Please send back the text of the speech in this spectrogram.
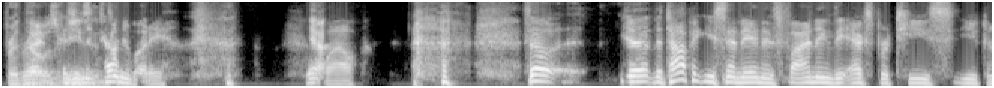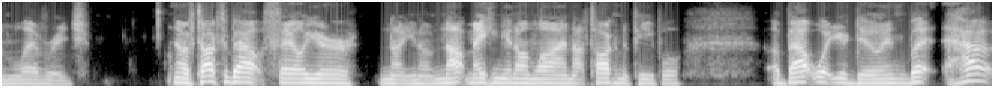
for right, those reasons. You didn't tell anybody. yeah. Wow. so yeah, the topic you send in is finding the expertise you can leverage. Now I've talked about failure, not you know, not making it online, not talking to people about what you're doing, but how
